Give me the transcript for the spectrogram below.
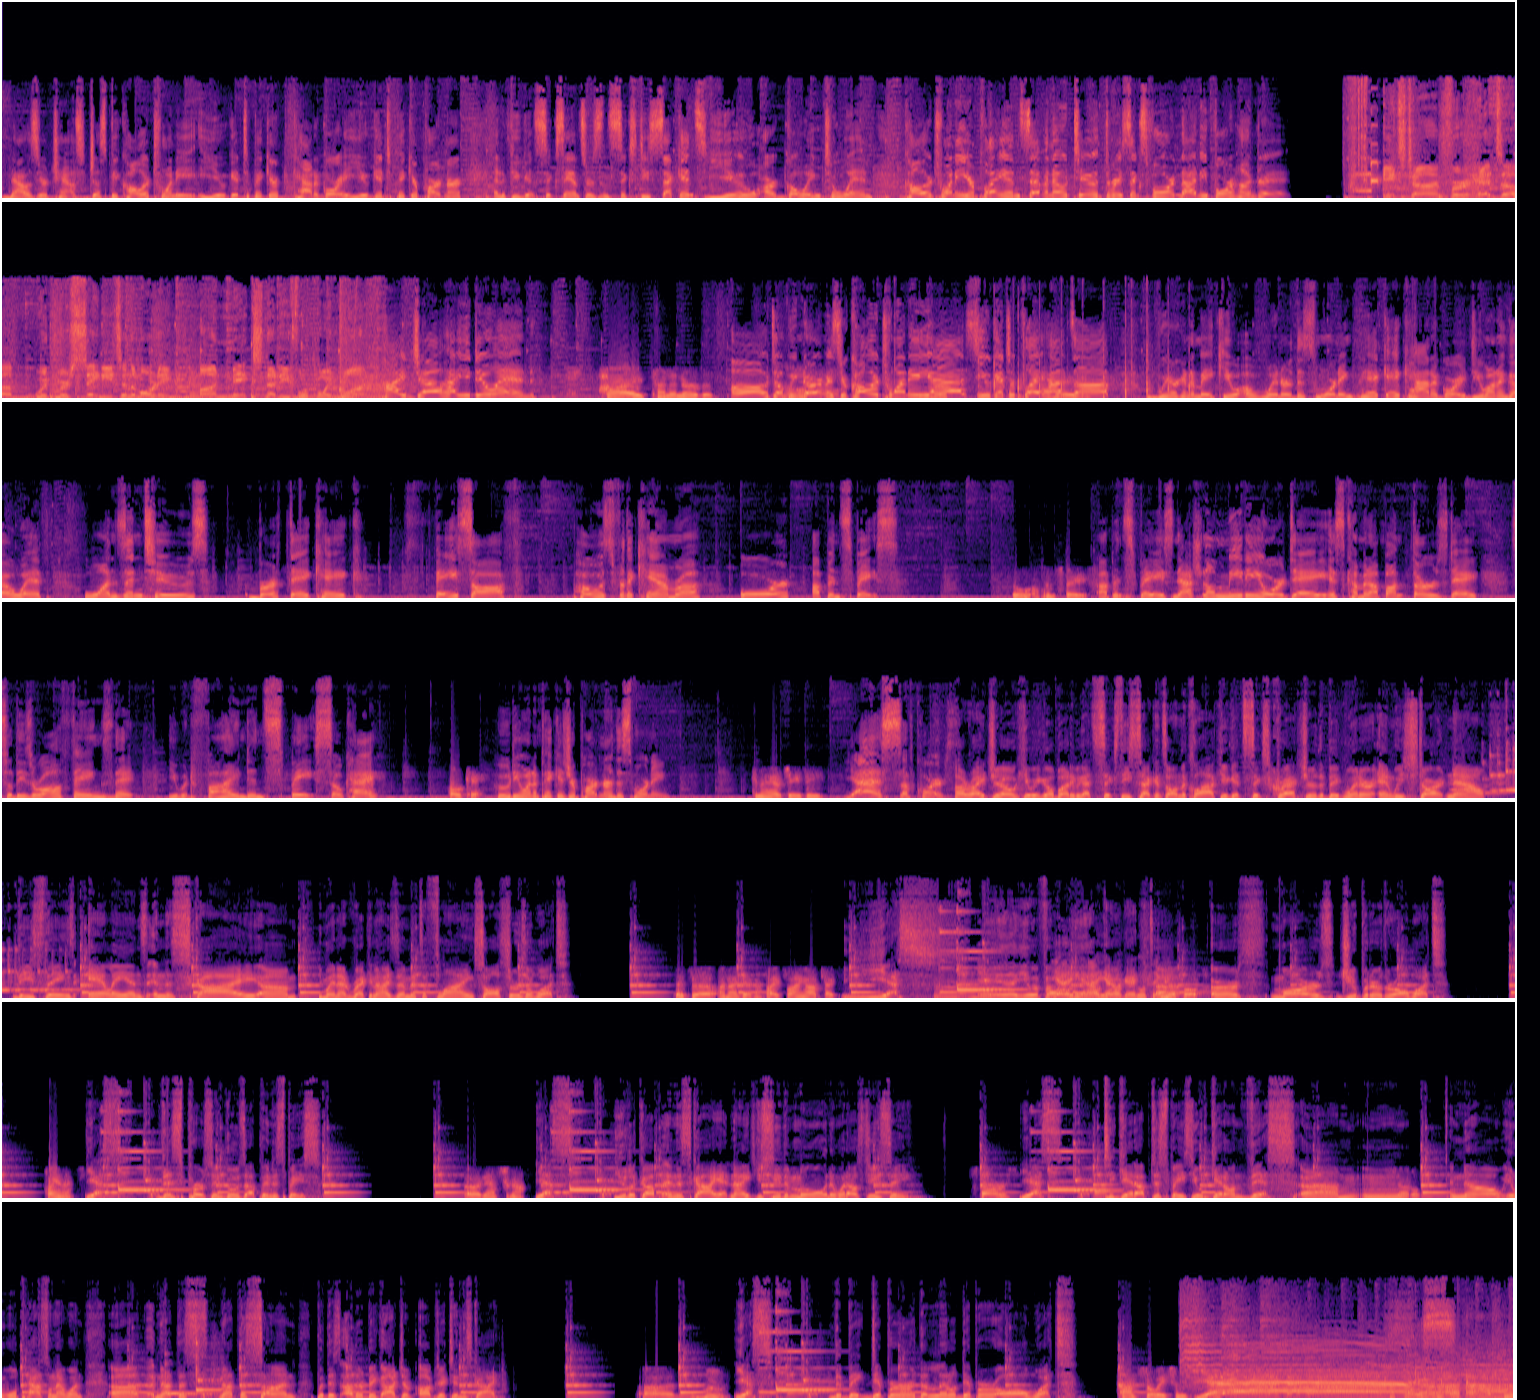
now's your chance. Just be caller 20. You get to pick your category, you get to pick your partner, and if you get six answers in 60 seconds, you are going to win. Caller 20, you're playing 702 364 9400. It's time for Heads Up with Mercedes in the morning on Mix 94.1. Hi, Joe. How you doing? Hi, kind of nervous. Oh, don't be nervous. You're caller 20. Yes, you get to play heads Yay. up. We're going to make you a winner this morning. Pick a category. Do you want to go with ones and twos, birthday cake, face off, pose for the camera, or up in space? Ooh, up in space. Up in space. National Meteor Day is coming up on Thursday. So these are all things that you would find in space, okay? Okay. Who do you want to pick as your partner this morning? Can I have JC? Yes, of course. All right, Joe, here we go, buddy. We got 60 seconds on the clock. You get six correct. You're the big winner, and we start now. These things, aliens in the sky, um, you might not recognize them. It's a flying saucer, is a what? It's an unidentified flying object. Yes. Yeah, UFO? Yeah, yeah, okay, yeah. okay. We'll take Uh. UFO. Earth, Mars, Jupiter, they're all what? Planets. Yes. This person goes up into space. Uh, an astronaut. Yes. You look up in the sky at night, you see the moon, and what else do you see? Stars. Yes. To get up to space, you would get on this. Um, mm, Shuttle. No, you know, we'll pass on that one. Uh, not the not the sun, but this other big object object in the sky. Uh, the moon. Yes. The Big Dipper, the Little Dipper, all what? Constellations. Yes.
